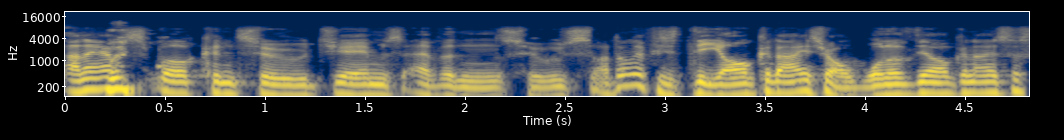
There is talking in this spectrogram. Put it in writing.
and I have spoken to James Evans, who's I don't know if he's the organizer or one of the organizers,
